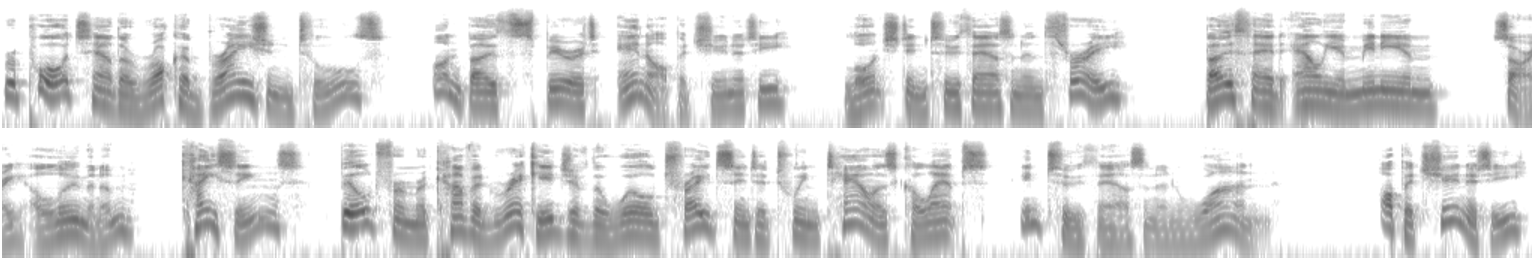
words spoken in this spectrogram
reports how the rock abrasion tools on both Spirit and Opportunity, launched in 2003, both had aluminium, sorry, aluminum casings built from recovered wreckage of the World Trade Center Twin Towers collapse in 2001. Opportunity,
